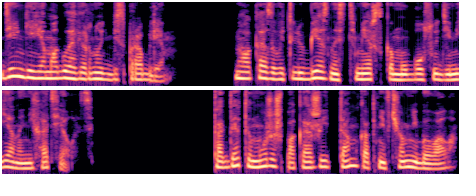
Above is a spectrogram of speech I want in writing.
Деньги я могла вернуть без проблем, но оказывать любезность мерзкому боссу Демьяна не хотелось. Тогда ты можешь пока жить там, как ни в чем не бывало.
